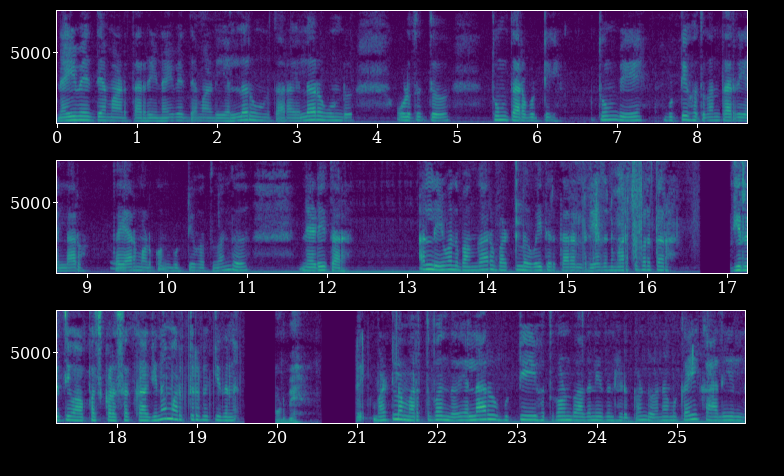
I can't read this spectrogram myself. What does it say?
ನೈವೇದ್ಯ ಮಾಡ್ತಾರೆ ನೈವೇದ್ಯ ಮಾಡಿ ಎಲ್ಲರೂ ಉಣ್ತಾರೆ. ಎಲ್ಲರೂ ಉಂಡು ಉಳಿದದ್ದು ತುಂಬ್ತಾರೆ ಬುಟ್ಟಿ. ತುಂಬಿ ಬುಟ್ಟಿ ಹೊತ್ಕೊಂತಾರೆ ರೀ ಎಲ್ಲರೂ. ತಯಾರು ಮಾಡ್ಕೊಂಡು ಬುಟ್ಟಿ ಹೊತ್ಕೊಂಡು ನಡೀತಾರೆ. ಅಲ್ಲಿ ಒಂದು ಬಂಗಾರ ಬಟ್ಲು ಒಯ್ದಿರ್ತಾರಲ್ರಿ ಅದನ್ನು ಮರೆತು ಬರ್ತಾರೆ. ಈ ರೀತಿ ವಾಪಸ್ ಕಳ್ಸೋಕ್ಕಾಗಿನ ಮರ್ತಿರ್ಬೇಕು ಇದನ್ನು. ಬಟ್ಲು ಮರೆತು ಬಂದು ಎಲ್ಲರೂ ಬುಟ್ಟಿ ಹೊತ್ಕೊಂಡು ಅದನ್ನ ಇದನ್ನ ಹಿಡ್ಕೊಂಡು ನಮ್ಮ ಕೈ ಖಾಲಿ ಇಲ್ಲ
